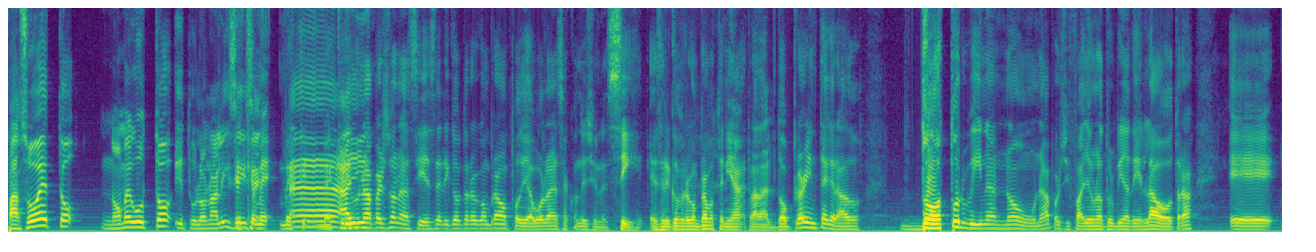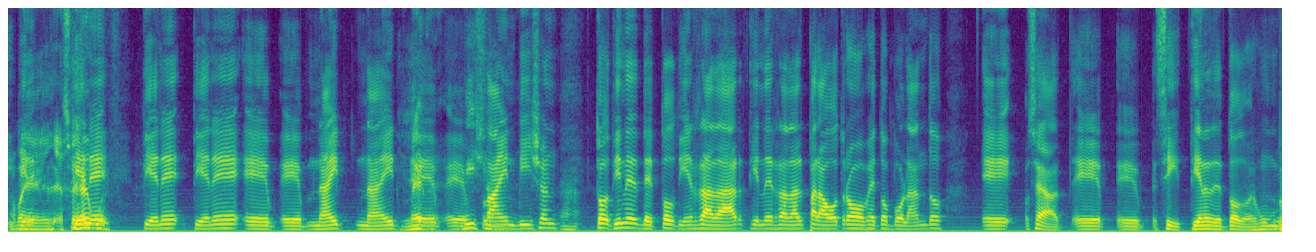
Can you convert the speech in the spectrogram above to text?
pasó esto, no me gustó y tú lo analizas y que me, me, ah, una persona si ese helicóptero que compramos podía volar en esas condiciones. Sí, ese helicóptero que compramos tenía radar Doppler integrado, dos turbinas, no una, por si falla una turbina tienes la otra. Eh, ah, pues, tiene, tiene, tiene, eh, eh, night, night eh, vision. flying vision, todo, tiene de todo, tiene radar, tiene radar para otros objetos volando. o sea, sí, tiene de todo. Es un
